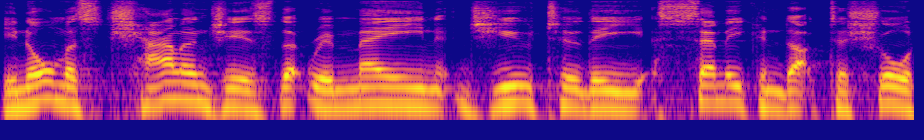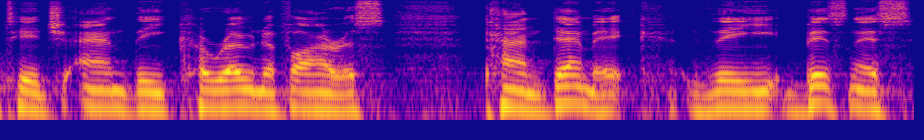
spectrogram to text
enormous challenges that remain due to the semiconductor shortage and the coronavirus pandemic, the business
